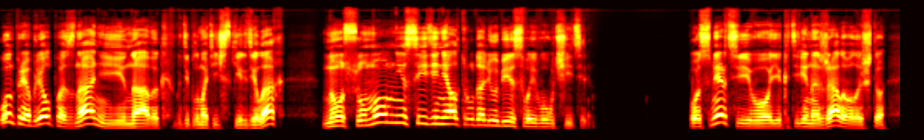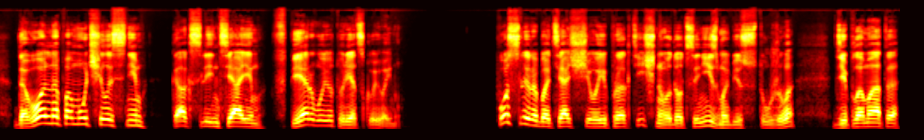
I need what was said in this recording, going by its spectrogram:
он приобрел познание и навык в дипломатических делах, но с умом не соединял трудолюбие своего учителя. По смерти его Екатерина жаловалась, что довольно помучилась с ним, как с лентяем в Первую турецкую войну. После работящего и практичного до цинизма Бестужева, дипломата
